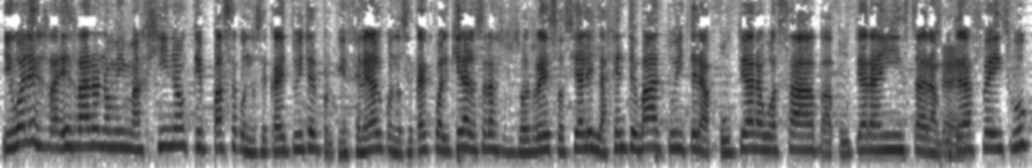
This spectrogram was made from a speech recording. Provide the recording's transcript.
Igual es, es raro, no me imagino qué pasa cuando se cae Twitter, porque en general cuando se cae cualquiera de las otras redes sociales, la gente va a Twitter a putear a WhatsApp, a putear a Instagram, Sí. a putear a Facebook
